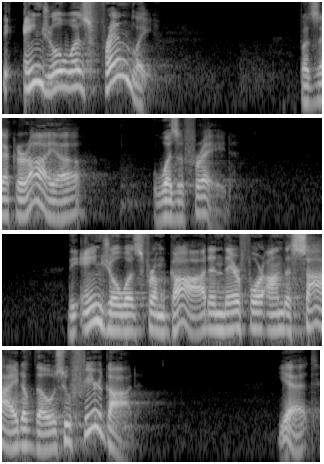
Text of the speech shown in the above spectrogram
The angel was friendly, but Zechariah was afraid. The angel was from God and therefore on the side of those who fear God. Yet,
